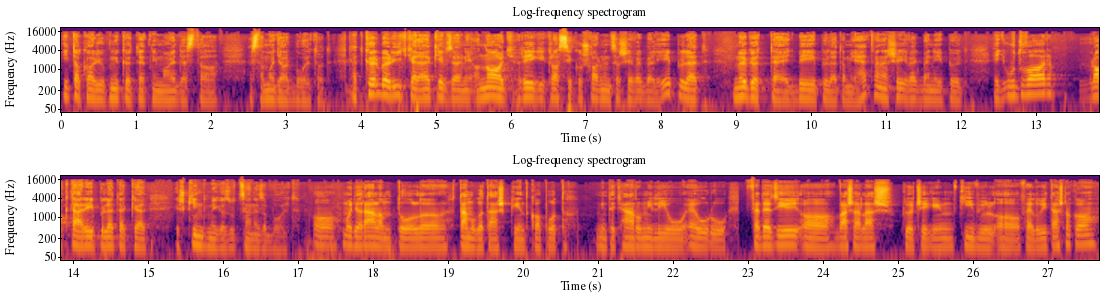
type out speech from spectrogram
Itt akarjuk működtetni majd ezt a, ezt a magyar boltot. Tehát körből így kell elképzelni a nagy, régi, klasszikus 30-as évekbeli épület, mögötte egy B épület, ami a 70-es években épült, egy udvar, raktárépületekkel, és kint még az utcán ez a bolt. A magyar államtól támogatásként kapott mintegy 3 millió euró fedezi a vásárlás költségén kívül a felújításnak a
